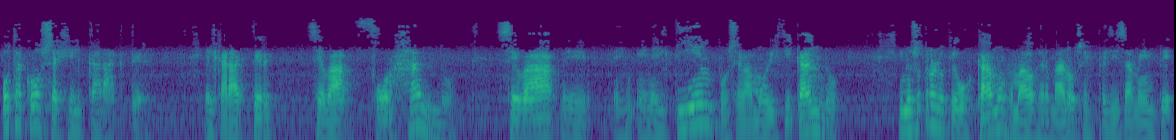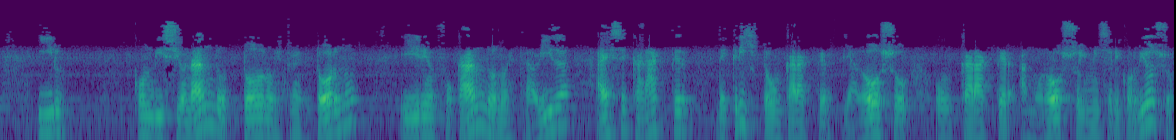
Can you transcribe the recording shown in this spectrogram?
otra cosa es el carácter. El carácter se va forjando, se va en, en el tiempo, se va modificando. Y nosotros lo que buscamos, amados hermanos, es precisamente ir condicionando todo nuestro entorno ir enfocando nuestra vida a ese carácter de Cristo, un carácter piadoso, un carácter amoroso y misericordioso.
